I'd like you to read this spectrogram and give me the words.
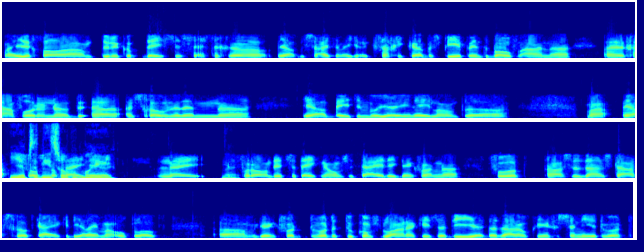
Maar in ieder geval, ehm, toen ik op D66, uh, ja, op de site, weet je, ik zag ik bij Speerpunten bovenaan, we gaan voor een, een schoner en ja, beter milieu in Nederland. maar, ja, je hebt het niet zo op het milieu. Nee, vooral in dit soort economische tijden. Ik denk van, voor, als we naar de staatsschuld kijken die alleen maar oploopt. Um, ik denk voor, voor de toekomst belangrijk is dat, die, dat daar ook in gesaneerd wordt.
